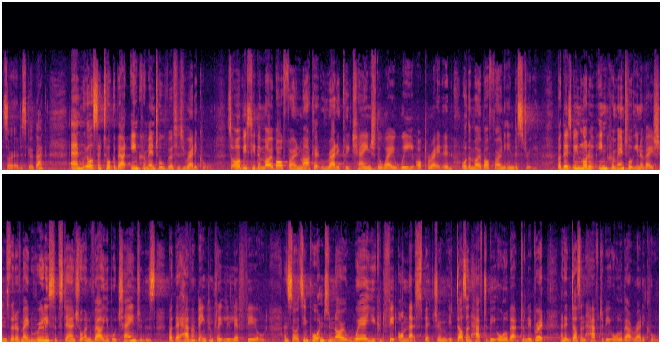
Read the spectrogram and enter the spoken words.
Sorry, I'll just go back. And we also talk about incremental versus radical. So obviously the mobile phone market radically changed the way we operated or the mobile phone industry. But there's been a lot of incremental innovations that have made really substantial and valuable changes, but they haven't been completely left field. And so it's important to know where you could fit on that spectrum. It doesn't have to be all about deliberate, and it doesn't have to be all about radical.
